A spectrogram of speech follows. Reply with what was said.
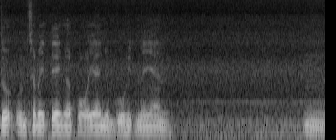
doon sa may tenga po, ayan, yung guhit na yan. Hmm.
